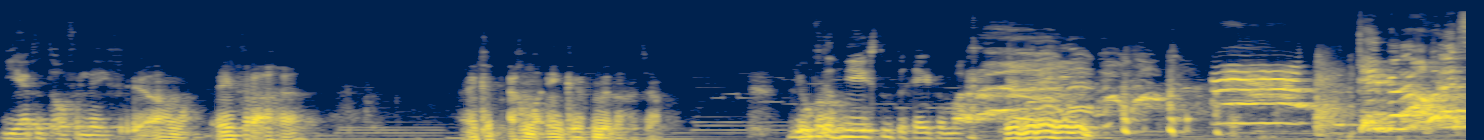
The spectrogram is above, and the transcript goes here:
je hebt het overleefd. Ja, man. Eén vraag, hè. Ik heb echt maar één keer vanmiddag gechapt. Je hoeft het niet eens toe te geven, maar... Ik er ongeluk. Geef me nog eens!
